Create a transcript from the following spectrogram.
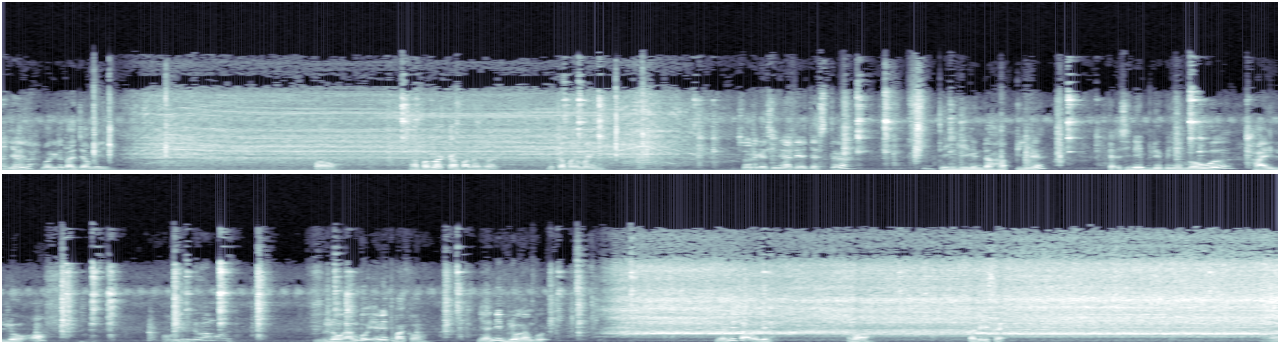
Tajam. Yelah bagi dia tajam lagi. Wow. Sampai belakang panas sangat Bukan main-main. So dekat sini ada adjuster. Tinggi rendah api dia. Kat sini dia punya blower High low off. Oh, boleh belum rambut. Blow rambut yang ni terbakar. Yang ni blow rambut. Yang ni tak boleh. Nampak tak? Ada effect. Ha.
